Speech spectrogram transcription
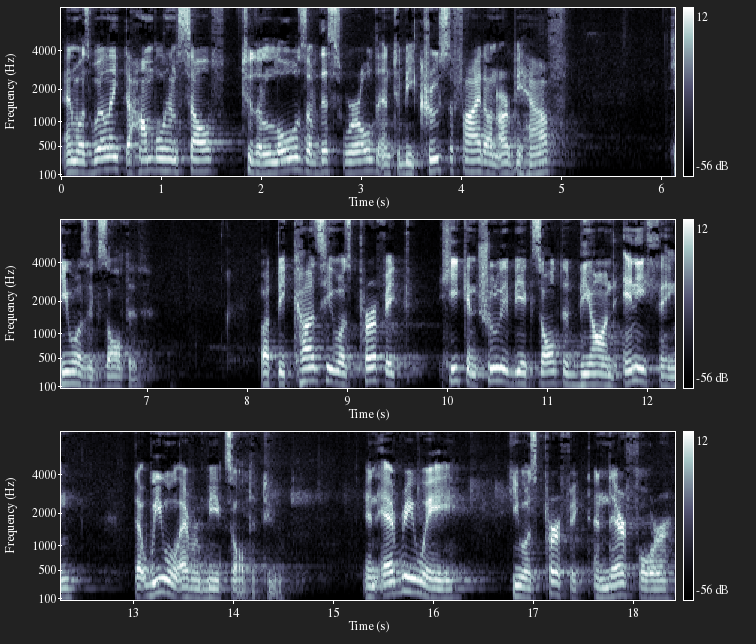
and was willing to humble himself to the lows of this world and to be crucified on our behalf. He was exalted. But because he was perfect, he can truly be exalted beyond anything that we will ever be exalted to. In every way, he was perfect, and therefore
